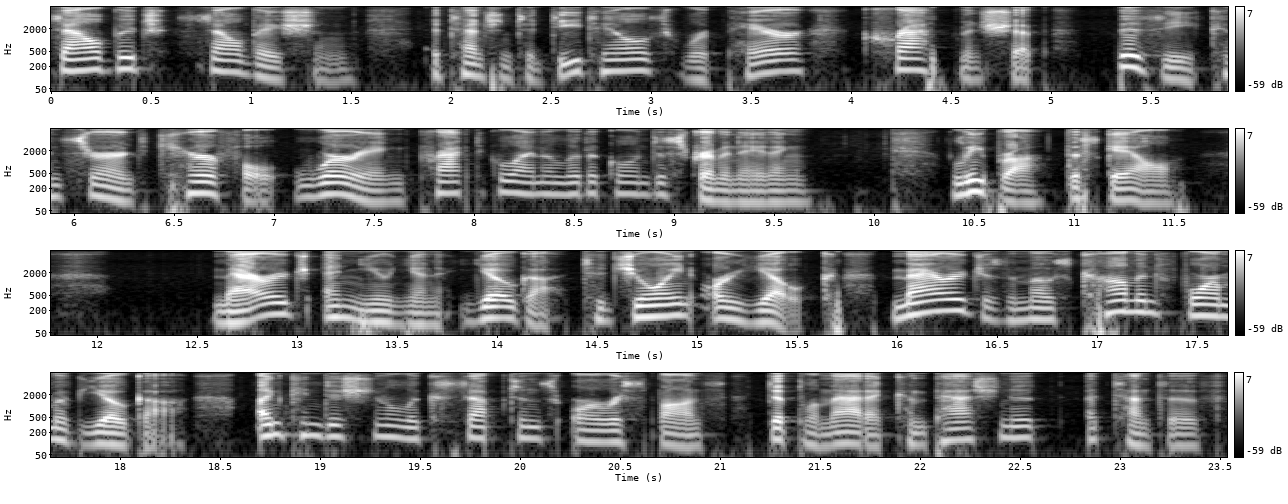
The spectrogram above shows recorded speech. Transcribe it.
salvage, salvation, attention to details, repair, craftsmanship, busy, concerned, careful, worrying, practical, analytical, and discriminating. Libra, the scale, Marriage and union, yoga, to join or yoke. Marriage is the most common form of yoga. Unconditional acceptance or response, diplomatic, compassionate, attentive.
